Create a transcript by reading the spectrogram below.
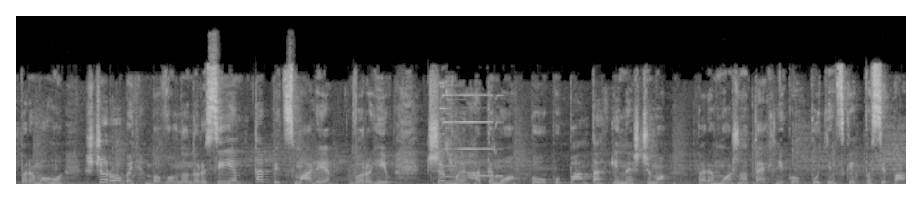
перемогу, що робить бавовна Росії та підсмалює ворогів. Чи ми гатимо по окупантах і нищимо переможну техніку путінських посіпак?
